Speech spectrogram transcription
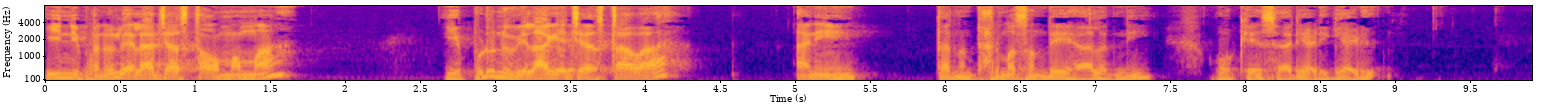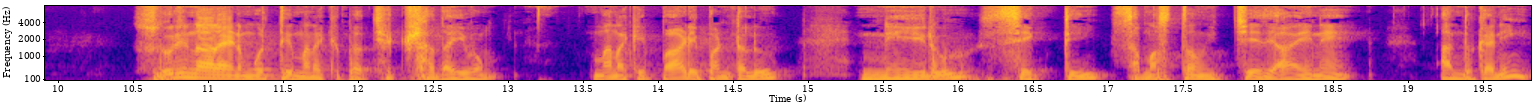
ఇన్ని పనులు ఎలా చేస్తావు అమ్మమ్మ? ఎప్పుడు నువ్వు ఇలాగే చేస్తావా? అని తన ధర్మ సందేహాలన్నీ ఒకేసారి అడిగాడు. సూర్యనారాయణమూర్తి మనకి ప్రత్యక్ష దైవం. మనకి పాడి పంటలు నీరు శక్తి సమస్తం ఇచ్చేది ఆయనే. అందుకని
